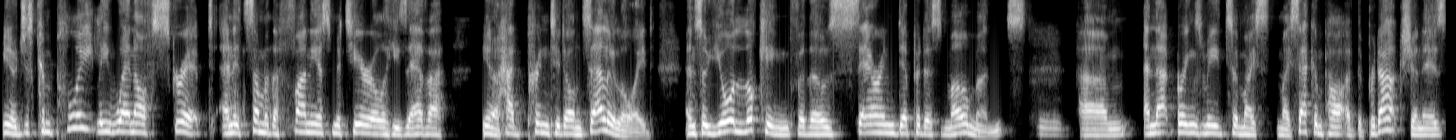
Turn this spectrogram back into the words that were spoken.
you know, just completely went off script. And it's some of the funniest material he's ever you know had printed on celluloid and so you're looking for those serendipitous moments mm. um, and that brings me to my my second part of the production is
